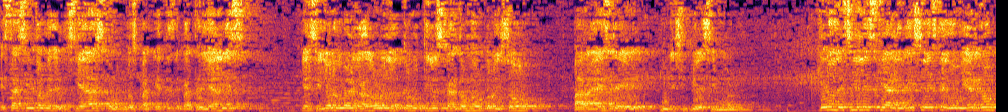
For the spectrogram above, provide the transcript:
están siendo beneficiadas con los paquetes de materiales que el señor gobernador, el doctor Rutilio Escandón, autorizó para este municipio de Simón. Quiero decirles que al inicio de este gobierno,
